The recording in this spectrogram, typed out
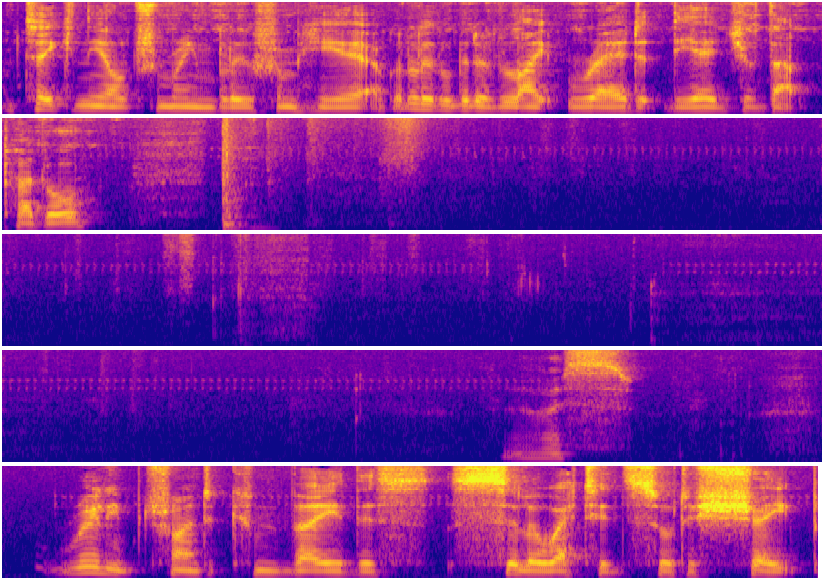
I'm taking the ultramarine blue from here. I've got a little bit of light red at the edge of that puddle. I really trying to convey this silhouetted sort of shape.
